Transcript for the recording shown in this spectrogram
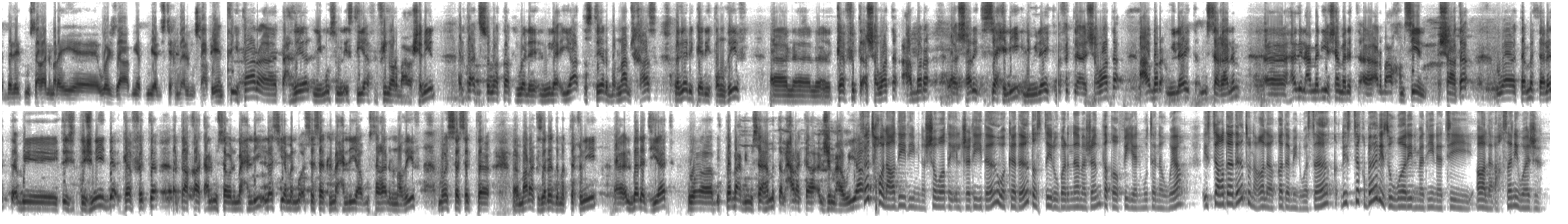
بلديه مستغانم راهي واجده 100% لاستقبال المصطافين في إطار آه، تحضير لموسم الاستياف 2024 ارتأت السلطات الولائية تصدير برنامج خاص وذلك لتنظيف كافة الشواطئ عبر الشريط الساحلي لولاية كافة الشواطئ عبر ولاية مستغانم. آه، هذه العملية شملت 54 آه، شاطئ وتمثلت بتجنيد كافة الطاقات على المستوى المحلي لا سيما المؤسسات المحلية مستغانم نظيف مؤسسة آه، مراكز الردم التقني البلديات. وبالطبع بمساهمة الحركة الجمعوية. فتح العديد من الشواطئ الجديدة وكذا تصدير برنامجا ثقافيا متنوع استعدادات على قدم وساق لاستقبال زوار المدينة على أحسن وجه.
